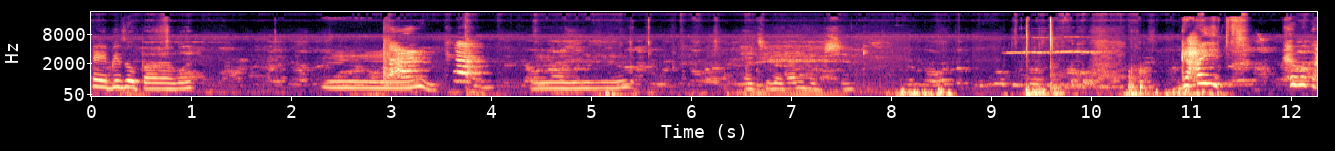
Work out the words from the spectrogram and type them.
बेबी झोपाळ्यावर. याची बघा मोशन गाईज हे बघा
